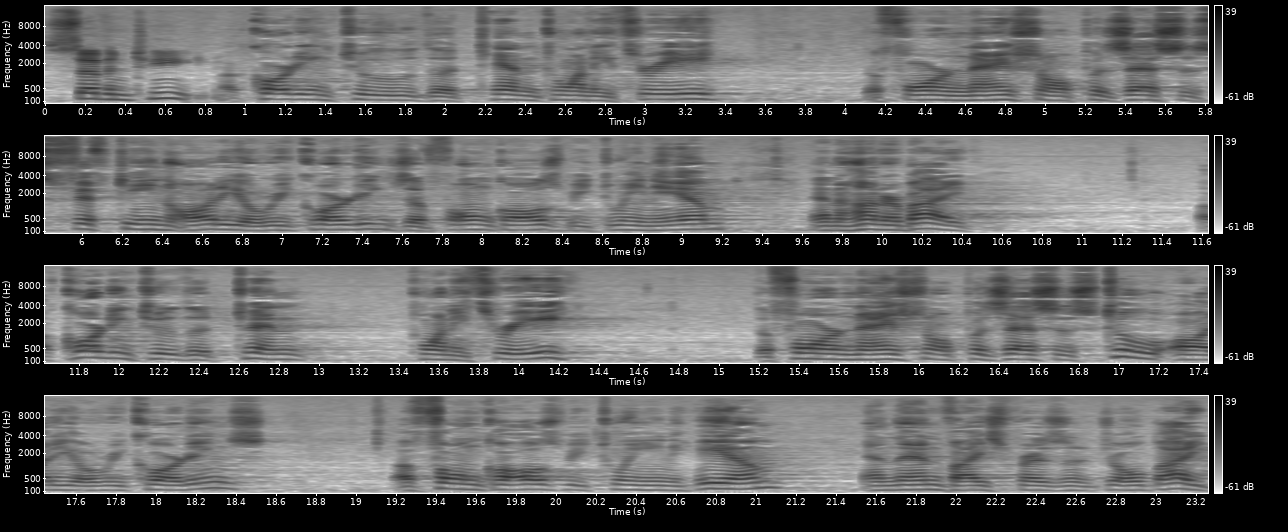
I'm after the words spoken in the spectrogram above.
17. According to the 1023, the foreign national possesses 15 audio recordings of phone calls between him and Hunter Biden. According to the 1023, the foreign national possesses two audio recordings of phone calls between him and then Vice President Joe Biden.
